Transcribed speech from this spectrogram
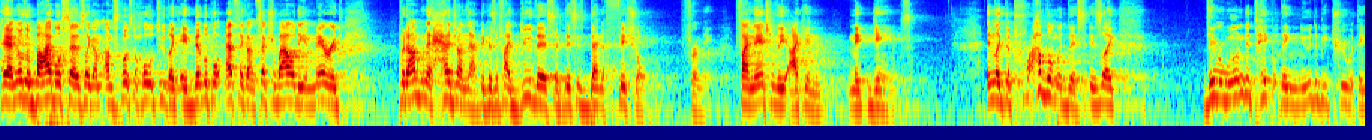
Hey, I know the Bible says like I'm, I'm supposed to hold to like a biblical ethic on sexuality and marriage, but I'm going to hedge on that because if I do this, like this is beneficial for me. Financially, I can make gains. And like the problem with this is like they were willing to take what they knew to be true, what they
